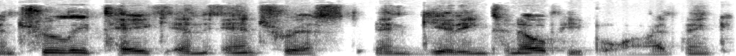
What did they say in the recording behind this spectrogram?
and truly take an interest in getting to know people. I think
